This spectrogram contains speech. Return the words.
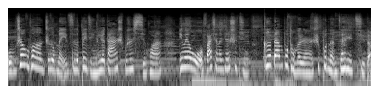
我不知道我放的这个每一次的背景音乐大家是不是喜欢，因为我发现了一件事情，歌单不同的人是不能在一起的。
